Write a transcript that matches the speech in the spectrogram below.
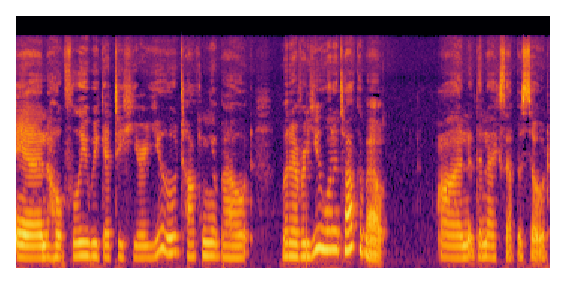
And hopefully, we get to hear you talking about whatever you want to talk about on the next episode.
